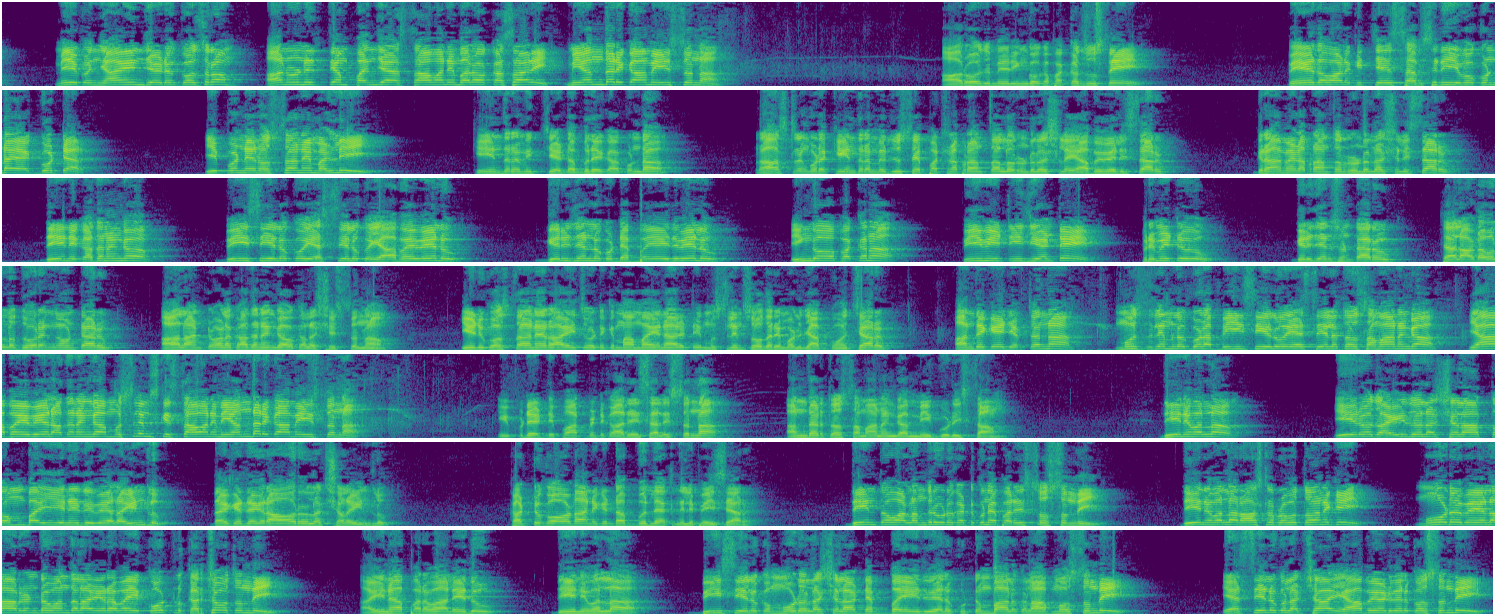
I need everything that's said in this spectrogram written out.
మీకు న్యాయం చేయడం కోసం అనునిత్యం పనిచేస్తామని మరొకసారి మీ అందరికి ఆమె ఇస్తున్నా. ఆ రోజు మీరు ఇంకొక పక్క చూస్తే పేదవాళ్ళకి ఇచ్చే సబ్సిడీ ఇవ్వకుండా ఎగ్గొట్టారు. ఇప్పుడు నేను వస్తానే మళ్ళీ కేంద్రం ఇచ్చే డబ్బులే కాకుండా రాష్ట్రం కూడా కేంద్రం మీరు చూస్తే పట్టణ ప్రాంతాల్లో రెండు లక్షల యాభై వేలు ఇస్తారు. గ్రామీణ ప్రాంతంలో రెండు లక్షలు ఇస్తారు. దీనికి అదనంగా బీసీలకు ఎస్సీలకు యాభై వేలు గిరిజనులకు డెబ్బై ఐదు వేలు. ఇంకో పక్కన పీవీటీజీ అంటే ప్రిమిటివ్ గిరిజన్స్ ఉంటారు. చాలా అడవుల్లో దూరంగా ఉంటారు. అలాంటి వాళ్ళకు అదనంగా ఒక లక్షిస్తున్నాం ఈడికి వస్తానే రాయి చోటికి మా మైనారిటీ ముస్లిం సోదరిమ్మలు జ్ఞాపకం వచ్చారు. అందుకే చెప్తున్నా ముస్లింలకు కూడా బీసీలు ఎస్సీలతో సమానంగా యాభై వేలు అదనంగా ముస్లింస్కి ఇస్తామని మీ అందరికీ ఆమె ఇస్తున్నా. ఇప్పుడే డిపార్ట్మెంట్కి ఆదేశాలు ఇస్తున్నా అందరితో సమానంగా మీకు కూడా ఇస్తాం. దీనివల్ల ఈరోజు ఐదు లక్షల తొంభై ఎనిమిది వేల ఇండ్లు దగ్గర దగ్గర ఆరు లక్షల ఇండ్లు కట్టుకోవడానికి డబ్బులు లేక నిలిపేశారు. దీంతో వాళ్ళందరూ కూడా కట్టుకునే పరిస్థితి వస్తుంది. దీనివల్ల రాష్ట్ర ప్రభుత్వానికి మూడు వేల రెండు వందల ఇరవై కోట్లు ఖర్చు అవుతుంది అయినా పర్వాలేదు. దీనివల్ల బీసీలకు మూడు లక్షల డెబ్బై ఐదు వేల కుటుంబాలకు లాభం వస్తుంది. ఎస్సీలకు లక్ష యాభై ఏడు వేలకు వస్తుంది.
